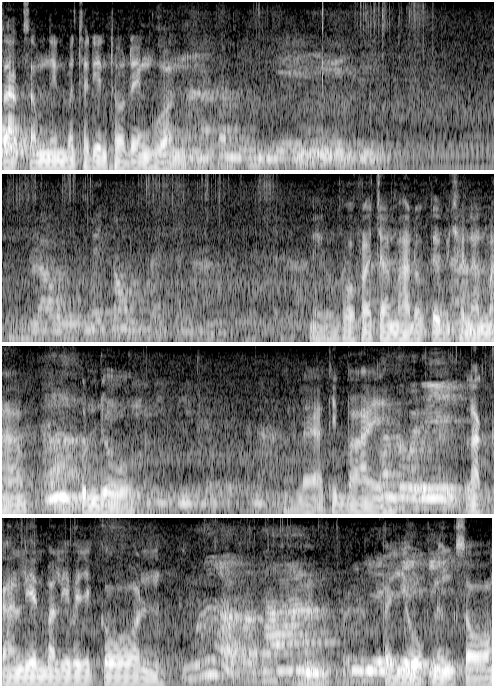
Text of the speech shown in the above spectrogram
ศักดิ์สำเนินวัชรินทร์ทอแดงห่วง นี่หลวงพ่อพระอาจารย์มหาดรวิชนันทมหาปุญโย อธิบายท่านรู้ดีหลักการเรียนบาลีไวยากรณ์เมื่อประธานประโยคหนึ่งสอง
